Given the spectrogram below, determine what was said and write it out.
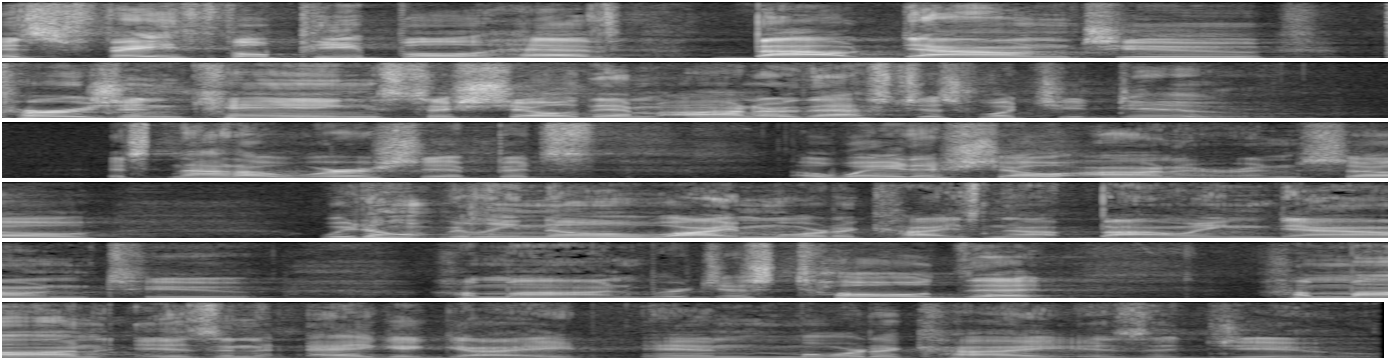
it's faithful people have bowed down to Persian kings to show them honor. That's just what you do. It's not a worship, it's a way to show honor. And so, we don't really know why Mordecai is not bowing down to Haman. We're just told that Haman is an Agagite and Mordecai is a Jew.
